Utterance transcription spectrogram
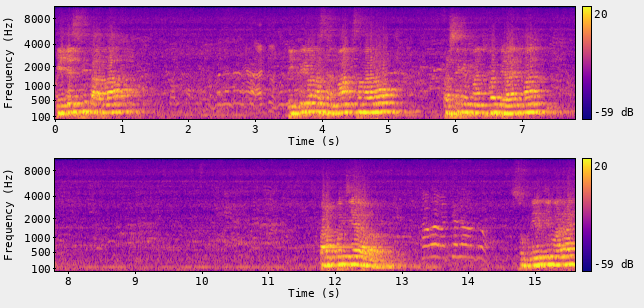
તેજસ્વી તારલા દીકરીઓના સન્માન સમારોહ પ્રસંગે મંચ પર બિરાજમાન પરમ પૂજ્ય સુખદેવજી મહારાજ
